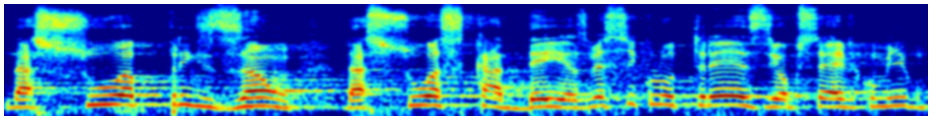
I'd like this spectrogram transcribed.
da sua prisão, das suas cadeias. Versículo 13, observe comigo.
